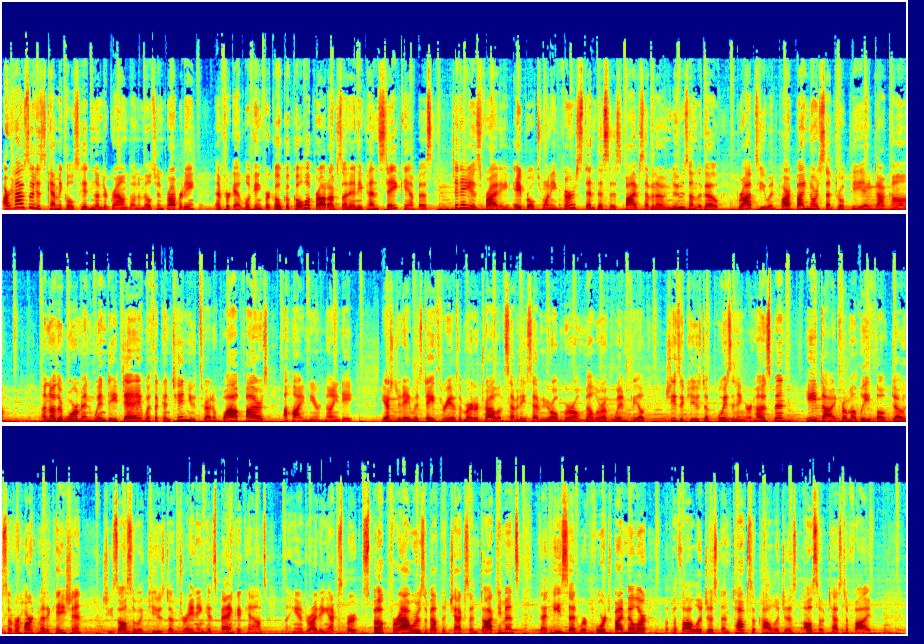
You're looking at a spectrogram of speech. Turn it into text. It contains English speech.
Are hazardous chemicals hidden underground on a Milton property? And forget looking for Coca Cola products on any Penn State campus. Today is Friday, April 21st, and this is 570 News on the Go, brought to you in part by NorthCentralPA.com. Another warm and windy day with a continued threat of wildfires, a high near 90. Yesterday was day three of the murder trial of 77 year old Merle Miller of Winfield. She's accused of poisoning her husband. He died from a lethal dose of her heart medication. She's also accused of draining his bank accounts. A handwriting expert spoke for hours about the checks and documents that he said were forged by Miller. A pathologist and toxicologist also testified.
